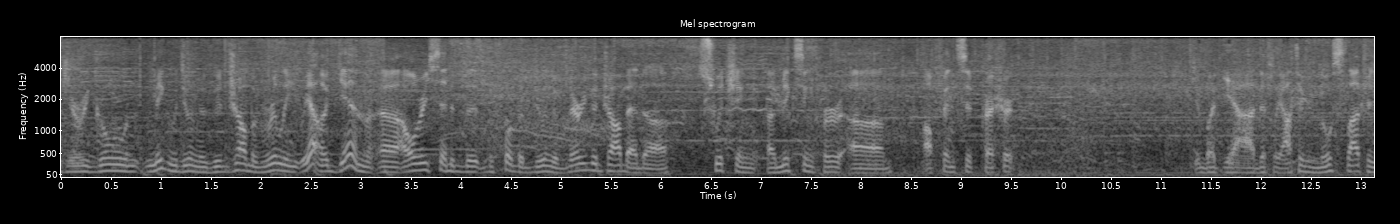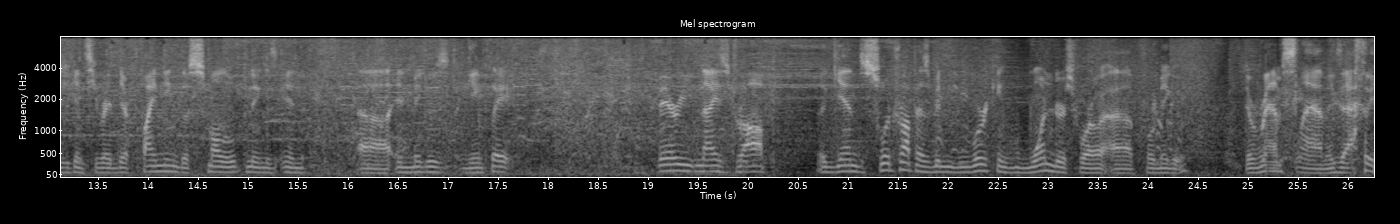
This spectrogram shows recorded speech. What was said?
here we go. Megu doing a good job of really, yeah, again, uh, I already said it before, but doing a very good job at uh, switching, uh, mixing her uh, offensive pressure. But yeah, definitely, I'll take no slouch as you can see right there, finding the small openings in uh, in Megu's gameplay. Very nice drop. Again, the sword drop has been working wonders for uh, for Megu. The Ram Slam, exactly.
